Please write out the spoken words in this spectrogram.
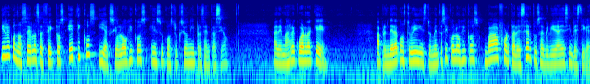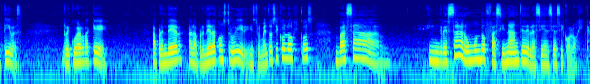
y reconocer los efectos éticos y axiológicos en su construcción y presentación. Además, recuerda que aprender a construir instrumentos psicológicos va a fortalecer tus habilidades investigativas. Recuerda que aprender, al aprender a construir instrumentos psicológicos, vas a ingresar a un mundo fascinante de la ciencia psicológica.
